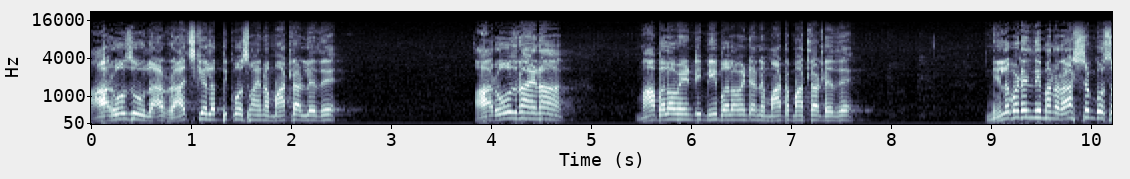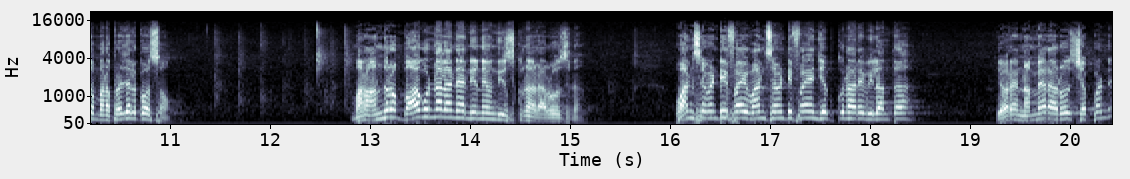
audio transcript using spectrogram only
ఆ రోజు రాజకీయ లబ్ధి కోసం ఆయన మాట్లాడలేదే. ఆ రోజున ఆయన మా బలం ఏంటి మీ బలం ఏంటి అనే మాట మాట్లాడలేదే. నిలబడింది మన రాష్ట్రం కోసం మన ప్రజల కోసం. మనం అందరం బాగుండాలనే నిర్ణయం తీసుకున్నారు ఆ రోజున. One seventy five one seventy five అని చెప్పుకున్నారే వీళ్ళంతా? ఎవరైనా నమ్మారు ఆ రోజు? చెప్పండి.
